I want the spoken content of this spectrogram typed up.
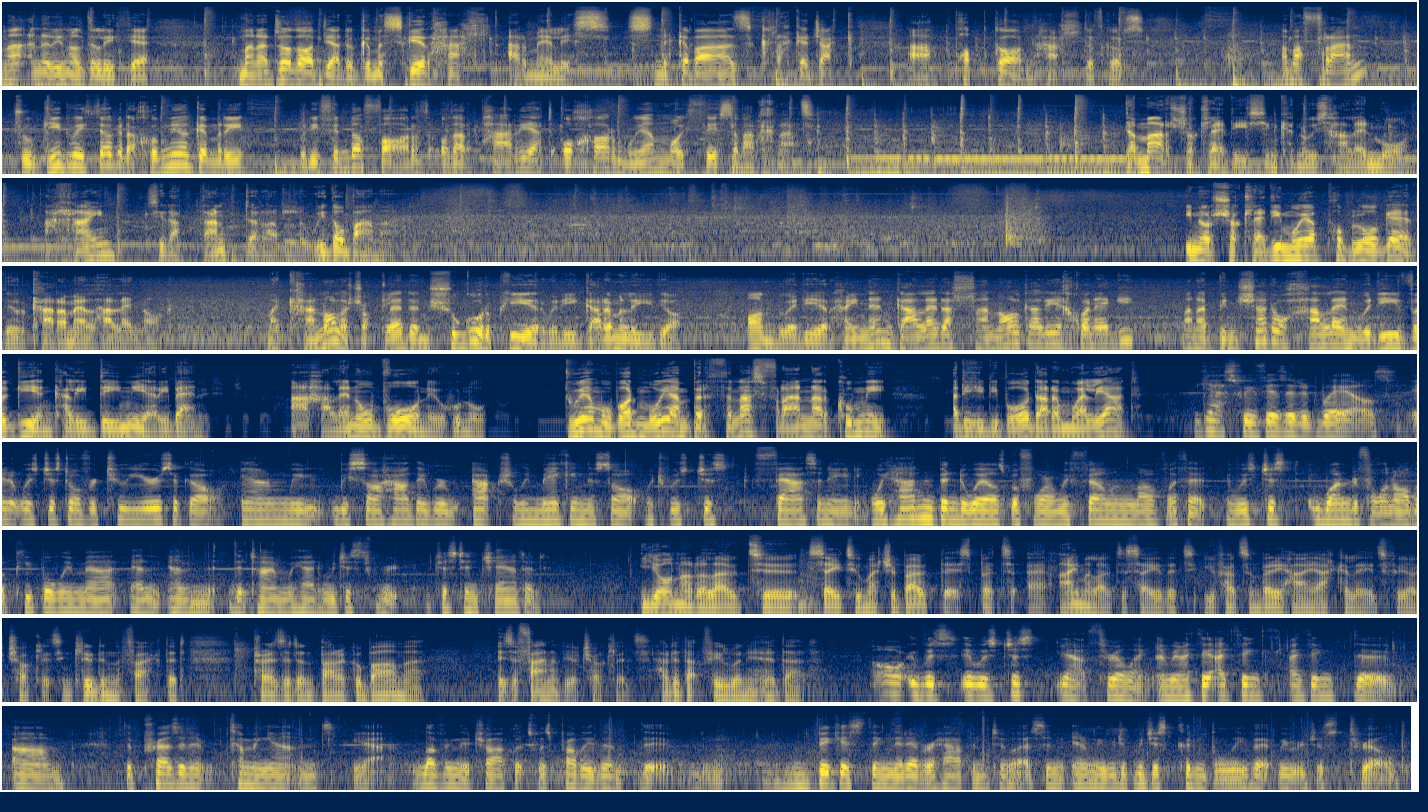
Yma yn yr Unol Daleithiau, mae yna droddodiad o gymysgu'r hallt a'r melus, snicker bars, cracker jack a popcorn hallt wrth gwrs. A mae Fran trwy gydweithio gyda Chwmni o Gymru wedi ffindo ffordd o ddarparu at ochr mwyaf moethus y farchnad. Dyma'r siocledi sy'n cynnwys halen môn, a rhain sydd at ddant yr arlywydd Obama. Un o'r siocledi mwyaf poblogaidd yw'r caramel halenog. Mae canol y siocled yn siwgr pur wedi garameleiddio, ond wedi'r haenen galed allanol gael ei ychwanegu mae yna binsiad o halen wedi fygu yn cael ei deini ar ei ben. A halen o fôn yw hwnnw. Dwi am wybod mwy am berthynas Fran a'r cwmni. Ydy hi wedi bod ar ymweliad? Yes, we visited Wales, and it was just over two years ago, and we, we saw how they were actually making the salt, which was just fascinating. We hadn't been to Wales before, and we fell in love with it. It was just wonderful, and all the people we met and, and the time we had, we just were just enchanted. You're not allowed to say too much about this, but uh, I'm allowed to say that you've had some very high accolades for your chocolates, including the fact that President Barack Obama is a fan of your chocolates. How did that feel when you heard that? Oh, it was it was just yeah thrilling. I mean, I think I think I think the um, the president coming out and yeah loving the chocolates was probably the, the biggest thing that ever happened to us, and, and we we just couldn't believe it. We were just thrilled.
